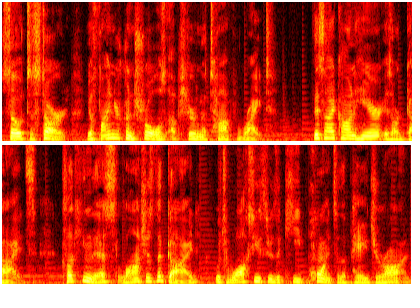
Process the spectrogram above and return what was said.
So to start, you'll find your controls up here in the top right. This icon here is our guides. Clicking this launches the guide, which walks you through the key points of the page you're on.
